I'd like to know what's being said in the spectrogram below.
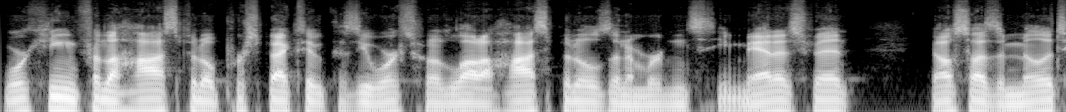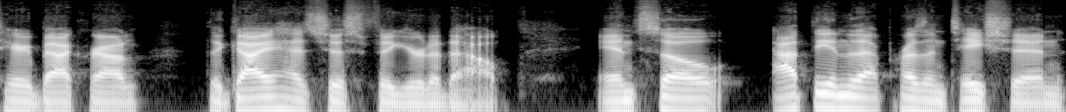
working from the hospital perspective because he works with a lot of hospitals and emergency management. He also has a military background. The guy has just figured it out. And so at the end of that presentation,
